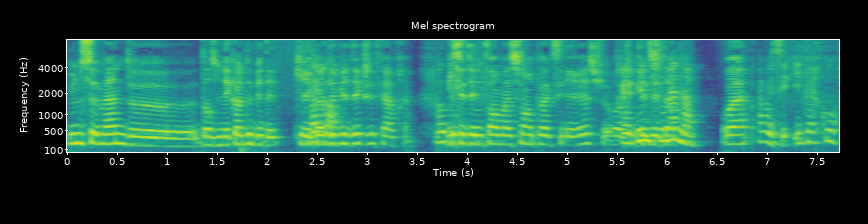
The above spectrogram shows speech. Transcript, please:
une semaine de dans une école de BD, qui est l'école de. BD que j'ai fait après. Ok. Donc c'était une formation un peu accélérée sur euh, toutes une les étapes. semaine? Ouais, Ah ouais, c'est hyper court.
